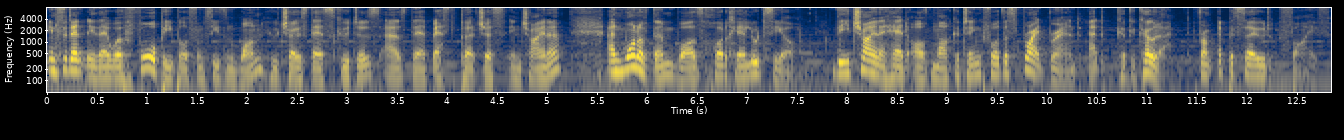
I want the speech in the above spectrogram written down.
Incidentally, there were four people from season one who chose their scooters as their best purchase in China, and one of them was Jorge Lucio, the China head of marketing for the Sprite brand at Coca Cola, from episode 5.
